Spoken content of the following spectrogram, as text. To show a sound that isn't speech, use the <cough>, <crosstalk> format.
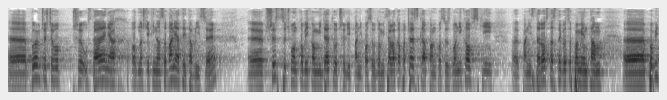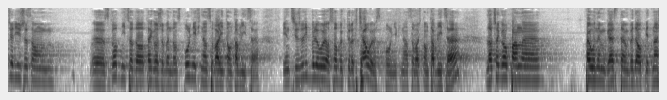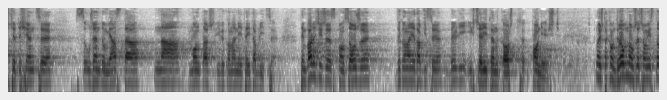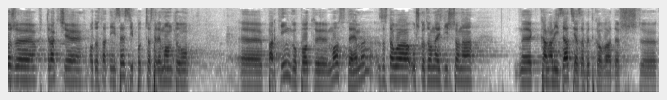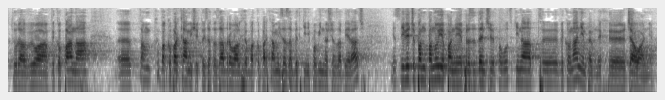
E, Byłem częściowo przy ustaleniach odnośnie finansowania tej tablicy. E, Wszyscy członkowie komitetu, czyli pani poseł Domicela Kopaczewska, pan poseł Zbłonikowski, e, pani starosta, z tego co pamiętam, powiedzieli, że są zgodni co do tego, że będą wspólnie finansowali tą tablicę. Więc jeżeli były osoby, które chciały wspólnie finansować tą tablicę, dlaczego pan e, pełnym gestem wydał 15 tysięcy z Urzędu Miasta na montaż i wykonanie tej tablicy? Tym bardziej, że sponsorzy wykonania tablicy byli i chcieli ten koszt ponieść. No już taką drobną rzeczą jest to, że w trakcie od ostatniej sesji podczas remontu parkingu pod e, mostem została uszkodzona i zniszczona e, kanalizacja zabytkowa, deszcz, e, która była wykopana. E, Tam chyba koparkami się ktoś za to zabrał, ale chyba koparkami za zabytki nie powinno się zabierać. Więc nie wiem, czy pan panuje, panie prezydencie Pałucki, nad e, wykonaniem pewnych e, działań. E,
